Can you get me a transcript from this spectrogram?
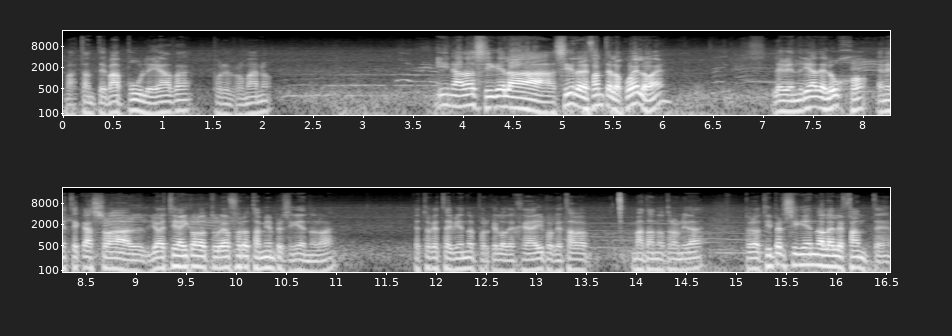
bastante vapuleada por el romano. Y nada, sigue la sigue el elefante locuelo, ¿eh? Le vendría de lujo, en este caso al... Yo estoy ahí con los turéforos también persiguiéndolo, ¿eh? Esto que estáis viendo es porque lo dejé ahí, porque estaba matando otra unidad. Pero estoy persiguiendo al elefante.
